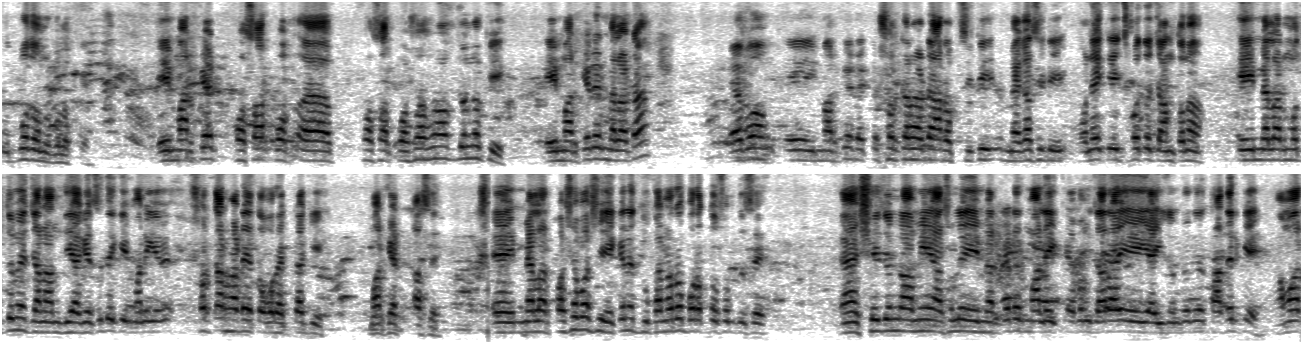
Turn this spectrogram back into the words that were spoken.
উদ্বোধন উপলক্ষে। এই মার্কেট প্রসার প্রসার প্রশাসনের জন্য কি এই মার্কেটের মেলাটা এবং এই মার্কেট একটা সরকার হাটে আরব সিটি মেগা সিটি অনেকেই হয়তো জানতো না। এই মেলার মাধ্যমে জানান দেওয়া গেছে দেখি মানে সরকার হাটে এত বড় একটা কি মার্কেট আছে। এই মেলার পাশাপাশি এখানে দোকানেরও বরাদ্দ চলতেছে। সেই জন্য আমি আসলে এই মার্কেটের মালিক এবং যারা এই আয়োজন তাদেরকে, আমার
